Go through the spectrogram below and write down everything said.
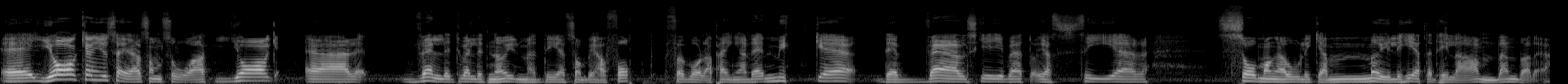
Eh, jag kan ju säga som så att jag är väldigt, väldigt nöjd med det som vi har fått för våra pengar. Det är mycket, det är välskrivet och jag ser så många olika möjligheter till att använda det.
